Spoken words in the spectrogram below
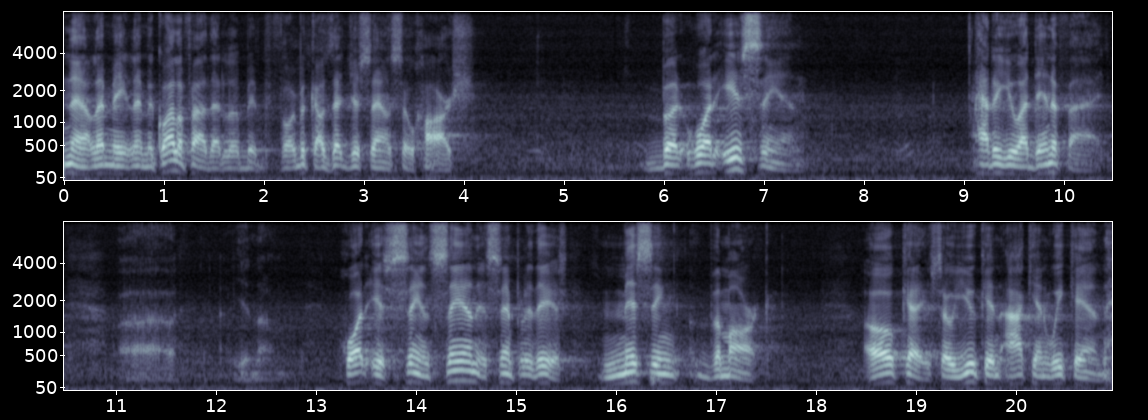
Now, let me, let me qualify that a little bit before because that just sounds so harsh. But what is sin? How do you identify it? Uh, you know, what is sin? Sin is simply this missing the mark. Okay, so you can, I can, we can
